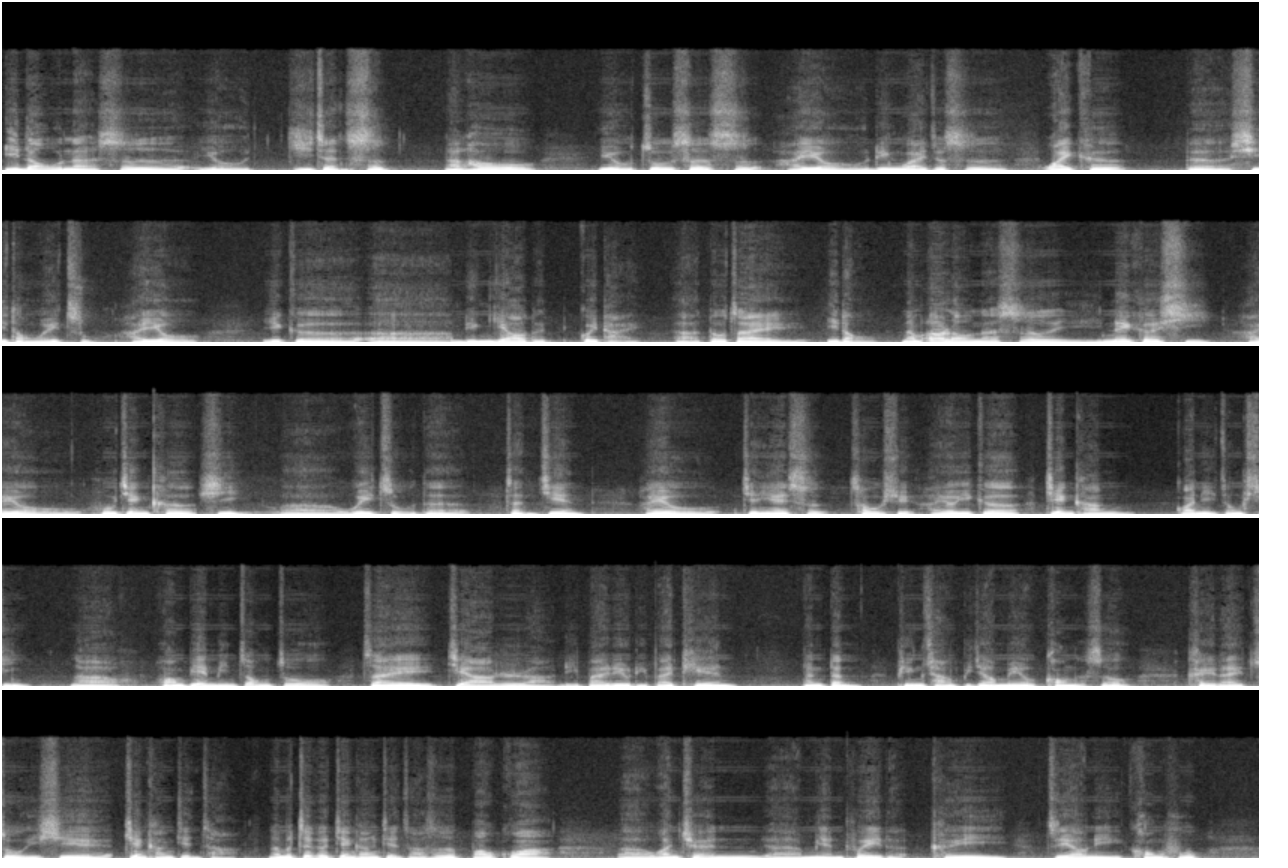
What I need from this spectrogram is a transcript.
一楼呢是有急诊室，然后有注射室，还有另外就是外科的系统为主，还有一个呃领药的柜台啊，都在一楼。那么二楼呢是以内科系还有护健科系呃为主的诊间，还有检验室、抽血，还有一个健康管理中心。那方便民众做在假日啊、礼拜六、礼拜天等等，平常比较没有空的时候，可以来做一些健康检查。那么这个健康检查是包括呃完全呃免费的，可以只要你空腹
